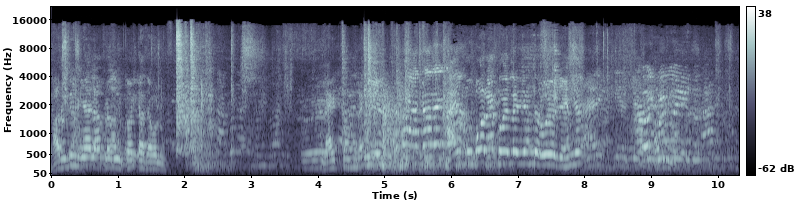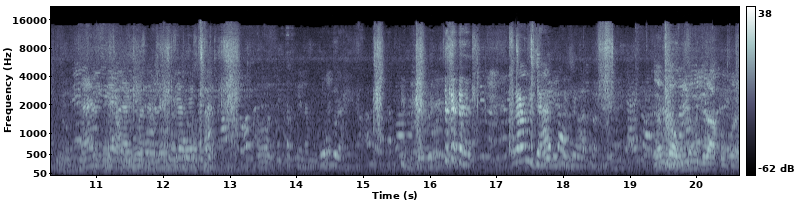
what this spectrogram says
સારું છે ને યાર આપણે બધું કરતા હતા ઓલું. લાઈટ કમ રહી હા એમ ઊભો રાખો એટલે એ અંદર હોયો છે સમજ્યા એમ તો ઊંધું જ રાખવું પડે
